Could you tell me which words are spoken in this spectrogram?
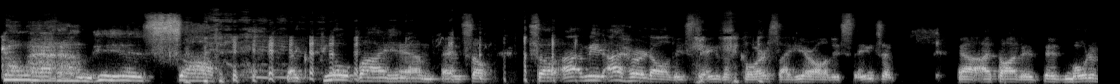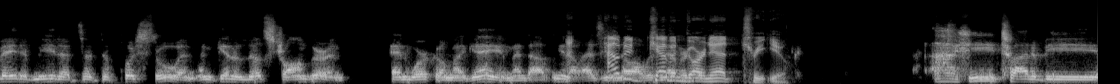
"Go at him! He is soft. like blow by him." And so, so I mean, I heard all these things. Of course, I hear all these things, and uh, I thought it, it, motivated me to, to, to push through and, and, get a little stronger and and work on my game. And uh, you know, as you how know, did Kevin Garnett treat you? Uh, he tried to be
